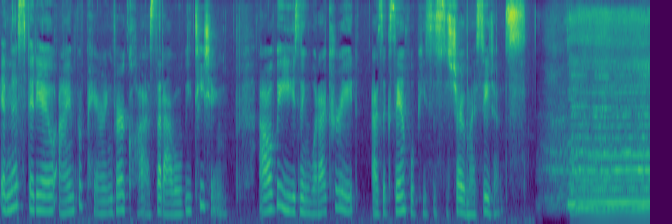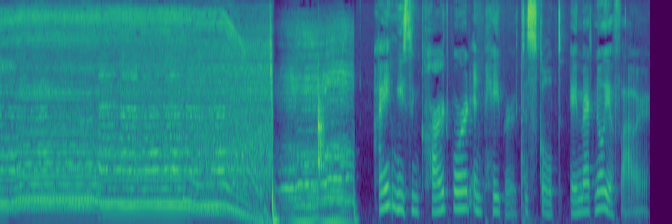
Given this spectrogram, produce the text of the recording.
In this video, I am preparing for a class that I will be teaching. I will be using what I create as example pieces to show my students. I am using cardboard and paper to sculpt a magnolia flower.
